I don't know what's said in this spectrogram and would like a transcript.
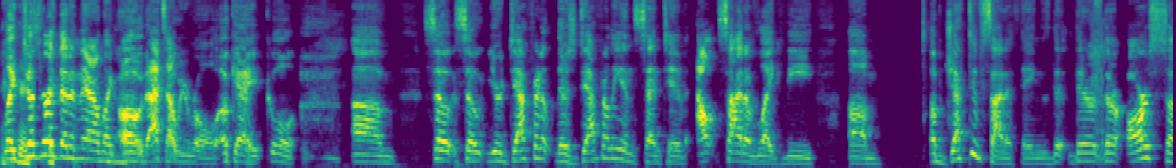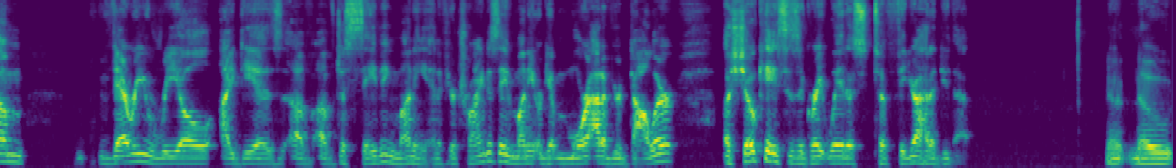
Like just right then and there, I'm like, oh, that's how we roll. Okay, cool. Um, so so you're definitely there's definitely incentive outside of like the um objective side of things, there there are some very real ideas of of just saving money. And if you're trying to save money or get more out of your dollar, a showcase is a great way to to figure out how to do that. No, no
